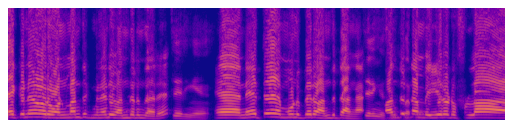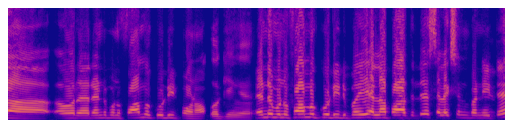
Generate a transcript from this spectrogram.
ஏற்கனவே ஒரு ஒன் மந்த்துக்கு முன்னாடி வந்திருந்தாரு. சரிங்க. நேத்து மூணு பேர் வந்துட்டாங்க. வந்துட்டு நம்ம ஈரோடு ஃபுல்லா ஒரு ரெண்டு மூணு ஃபார்ம் கூட்டிட்டு போனோம். ஓகேங்க. ரெண்டு மூணு ஃபார்ம் கூட்டிட்டு போய் எல்லாம் பார்த்துட்டு செலெக்ஷன் பண்ணிட்டு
